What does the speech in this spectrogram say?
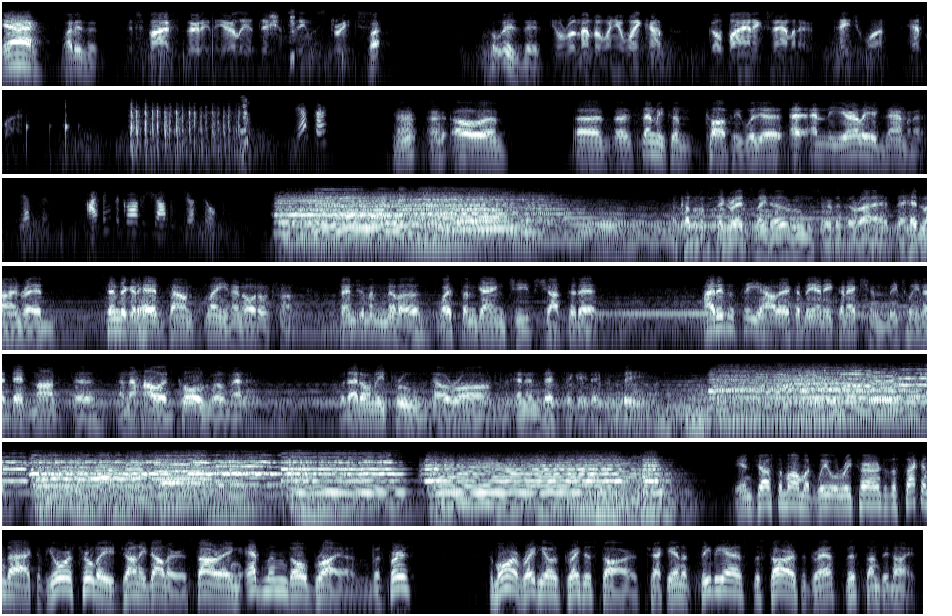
Yeah, what is it? It's 5.30. The early edition seeing the streets. What? Who is this? You'll remember when you wake up. Go buy an examiner. Page one. Headlines. Yes, sir. Huh? Uh, oh, uh, uh, uh, send me some coffee, will you? Uh, and the early examiner. Yes, sir. I think the coffee shop is just opening. Couple of cigarettes later, room service arrived. The headline read, Syndicate head found slain in auto trunk. Benjamin Miller, Western gang chief, shot to death. I didn't see how there could be any connection between a dead mobster and the Howard Caldwell matter. But that only proves how wrong an investigator can be. In just a moment, we will return to the second act of yours truly, Johnny Dollar, starring Edmond O'Brien. But first, some more of radio's greatest stars check in at CBS The Stars address this Sunday night.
